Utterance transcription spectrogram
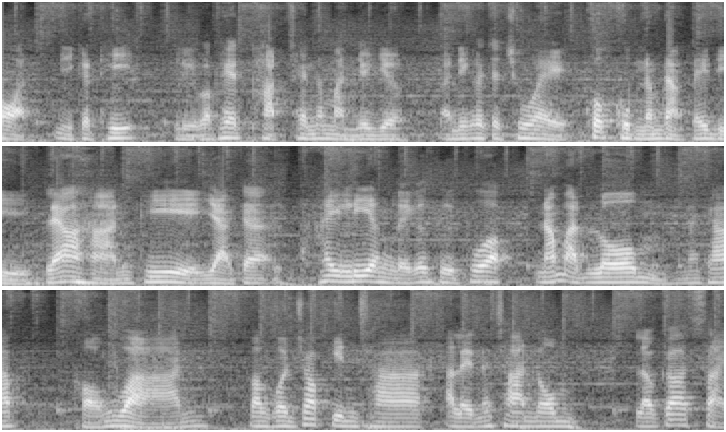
อด มีกะทิ หรือประเภทผัดใช้น้ำมันเยอะๆ อันนี้ก็จะช่วยควบคุมน้ำหนักได้ดี และอาหารที่อยากจะให้เลี่ยงเลยก็คือพวกน้ำอัดลมนะครับของหวานบางคนชอบกินชาอะไรนะชานม แล้วก็ใส่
